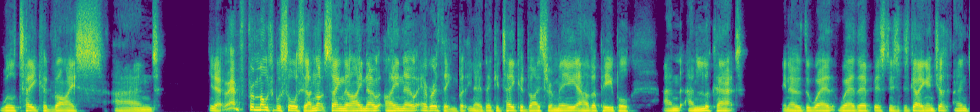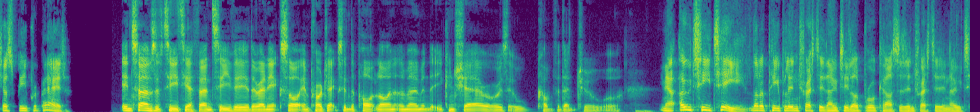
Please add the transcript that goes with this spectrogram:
will take advice and you know from multiple sources i'm not saying that i know i know everything but you know they can take advice from me and other people and and look at you know the where where their business is going and just and just be prepared in terms of ttfn tv are there any exciting projects in the pipeline at the moment that you can share or is it all confidential or you know ott a lot of people interested in OTT. a lot of broadcasters interested in ott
